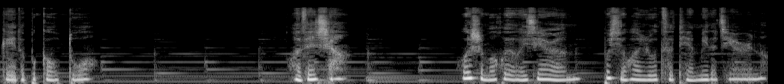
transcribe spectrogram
给的不够多。我在想。为什么会有一些人不喜欢如此甜蜜的节日呢？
